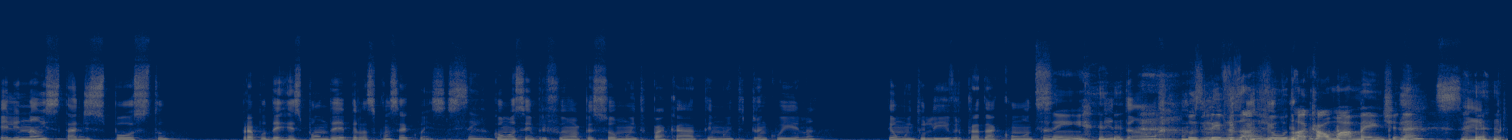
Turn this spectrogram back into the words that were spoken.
ele não está disposto para poder responder pelas consequências. Sim. Como eu sempre fui uma pessoa muito pacata e muito tranquila, tenho muito livro para dar conta. Sim. Então. Os livros ajudam a acalmar a mente, né? Sempre.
